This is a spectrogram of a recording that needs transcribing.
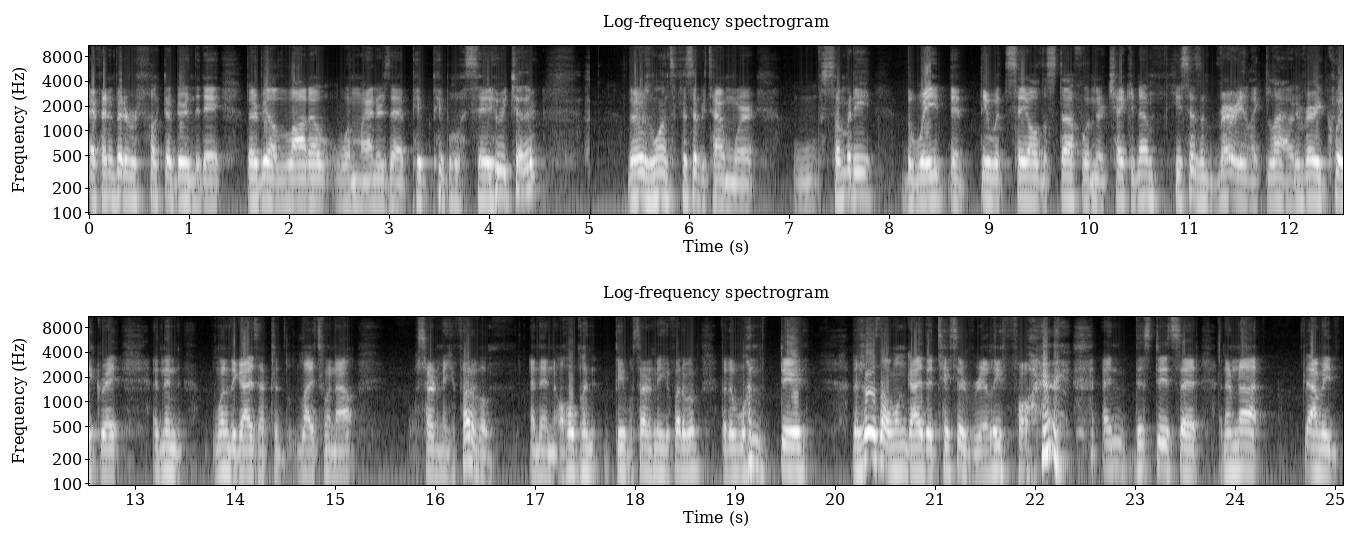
if anybody ever fucked up during the day, there'd be a lot of one-liners that pe- people would say to each other. There was one specific time where somebody, the way that they would say all the stuff when they're checking them, he says them very like loud and very quick, right? And then one of the guys after the lights went out started making fun of him, and then a whole bunch of people started making fun of him. But the one dude, there's always that one guy that takes it really far, and this dude said, and I'm not, I mean,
